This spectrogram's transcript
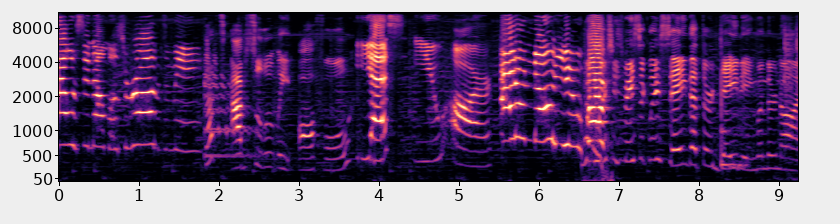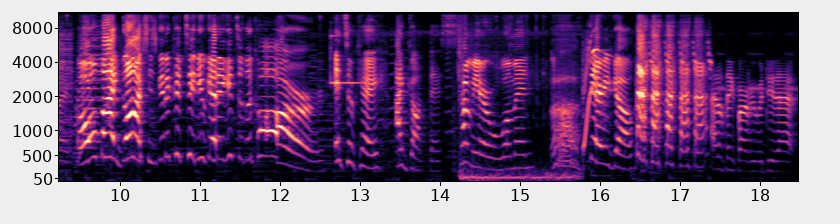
house and almost robbed me. That's absolutely awful. Yes, you are. I don't know you. Wow, she's basically saying that they're dating when they're not. Oh my gosh, she's gonna continue getting into the car. It's okay. I got this. Come here, woman. Ugh. There you go. I don't think Barbie would do that.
